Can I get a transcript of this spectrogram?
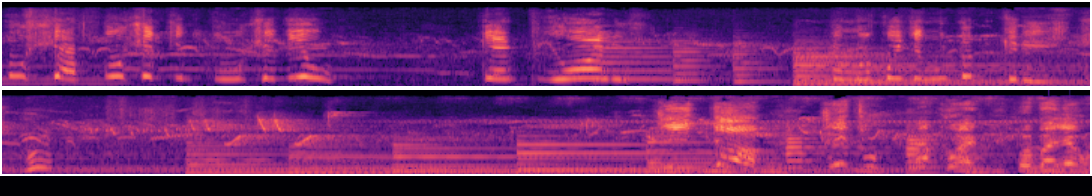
puxa, puxa que puxa, viu? Ter piolhos é uma coisa muito triste. Tito! Tito! Acorde, bobalhão!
